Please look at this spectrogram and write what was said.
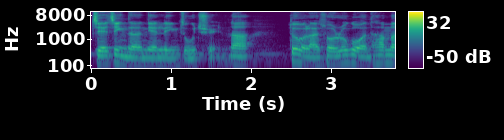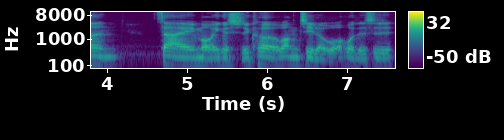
接近的年龄族群。那对我来说，如果他们在某一个时刻忘记了我，或者是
